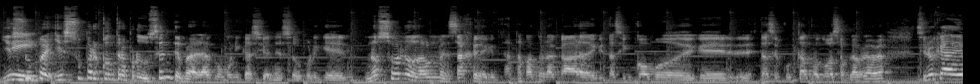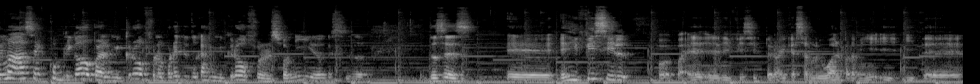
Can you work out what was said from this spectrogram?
Y es súper contraproducente para la comunicación eso, porque no solo da un mensaje de que te estás tapando la cara, de que estás incómodo, de que le estás ocultando cosas, bla, bla, bla, sino que además es complicado para el micrófono, por ahí te tocas el micrófono, el sonido, qué sé yo. Entonces, eh, es difícil, es, difícil, pero hay que hacerlo igual para mí y, te,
